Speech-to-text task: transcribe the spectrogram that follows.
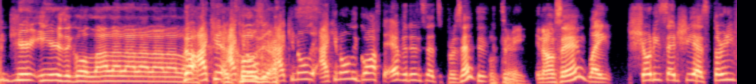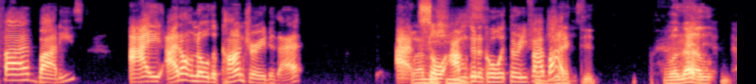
plug your ears and go la la la la la la. No, I can I can only I can only. I can only go off the evidence that's presented to me. You know what I'm saying? Like Shorty said she has 35 bodies. I I don't know the contrary to that. I, Well, I mean, so I'm gonna go with 35 bodies. Well, not And- uh,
